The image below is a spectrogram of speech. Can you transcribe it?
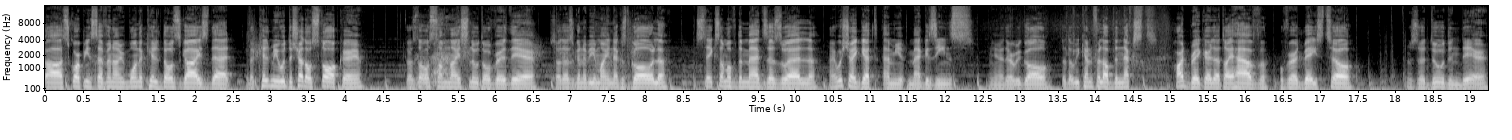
uh, Scorpion 7. I want to kill those guys that, that killed me with the Shadow Stalker. Because that was some nice loot over there. So that's gonna be my next goal. Let's take some of the meds as well. I wish I get magazines. Yeah, there we go. So that we can fill up the next Heartbreaker that I have over at base 2. There's a dude in there.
